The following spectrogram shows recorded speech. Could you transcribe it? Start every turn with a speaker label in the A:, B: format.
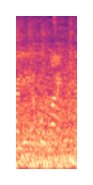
A: everybody.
